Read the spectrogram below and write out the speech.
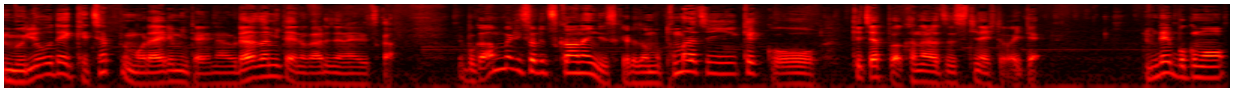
無料でケチャップもらえるみたいな裏技みたいのがあるじゃないですか。僕あんまりそれ使わないんですけれども友達に結構ケチャップは必ず好きな人がいて。で僕も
